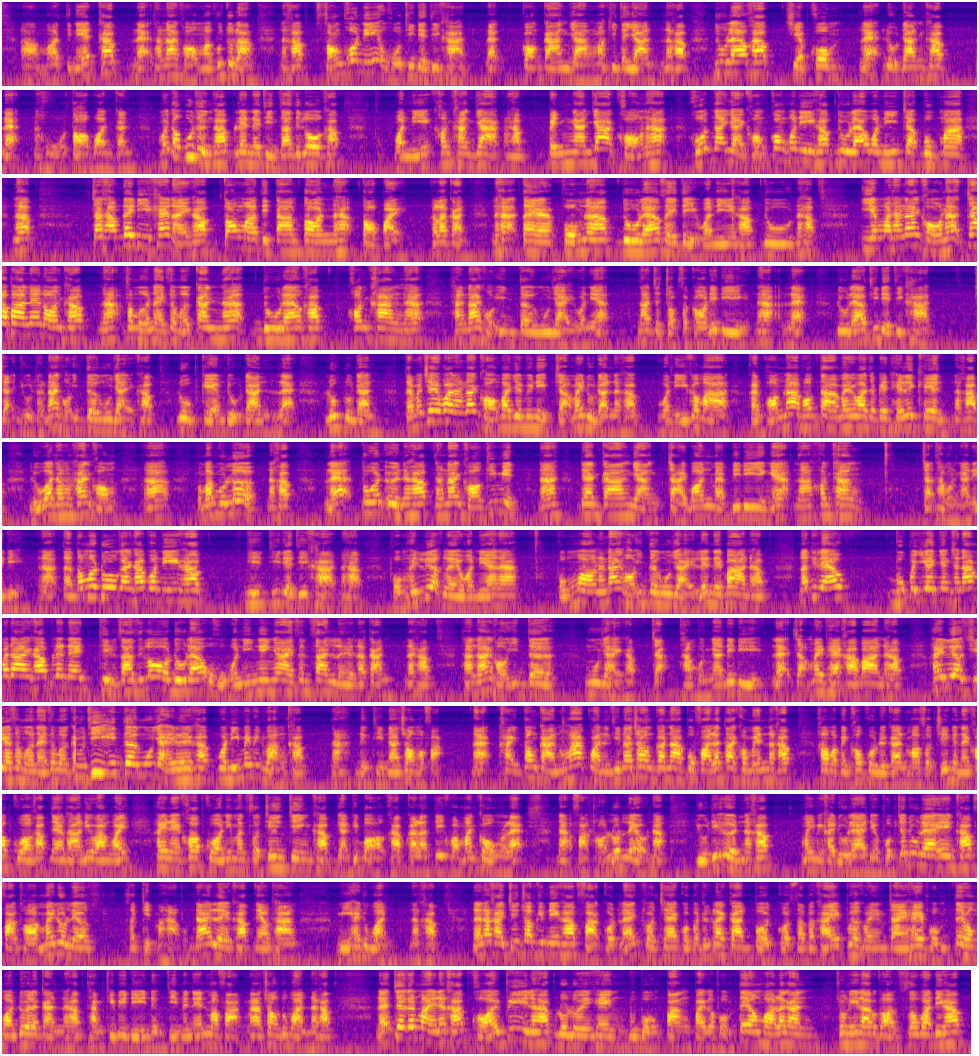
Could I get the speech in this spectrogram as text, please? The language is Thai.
มาร์ติเนสครับและทางด้านของมาคุตุลามนะครับสองคนนี้โอ้โหทีเด็ดที่ขาด และกองกลางอย่างมาคิตยานนะครับดูแล้วครับเฉียบคมและดุดันครับ และโอ้โหต่อบอลกัน ไม่ต้องพูดถึงครับเล่นในถิ่นซานติโลครับวันนี้ค่อนข้างยากนะครับ เป็นงานยากของนะฮะโค้ชนายใหญ่ของกล้องปณีครับ ดูแล้ววันนี้จะบุกมานะครับ จะทำได้ดีแค่ไหนครับ ต้องมาติดตามตอนนะฮะต่อไปก็แล้วกันนะฮะแต่ผมนะครับดูแล้วสถิติวันนี้ครับดูนะครับ เอียงมาทางด้านของนะฮะเจ้าบ้านแน่นอนครับนะฮะเสมอไหนเสมอกันนะฮะดูแล้วครับค่อนข้างนะฮะทางด้านของอินเตอร์งูใหญ่วันนี้น่าจะจบสกอร์ได้ดีนะฮะและดูแล้วที่เด็ดที่ขาด จะอยู่ทางด้านของอินเตอร์งูใหญ่ครับรูปเกมดุดันและลูกดุดัน แต่ไม่ใช่ว่าทางด้านของบาเยอร์มิวนิกจะไม่ดุดันนะครับวันนี้ก็มากันพร้อมหน้าพร้อมตาไม่ว่าจะเป็นเฮเลเคนนะครับหรือว่าทางด้านของนะโทมัสมุลเลอร์นะครับและตัวอื่นๆนะครับทางด้านของคิมิดนะแดนกลางอย่างจ่ายบอลแบบดีๆ อย่างเงี้ยนะค่อนข้างจะทำผลงานได้ดีนะแต่ต้องมาดูกันครับวันนี้ครับที่ที่เด็ดที่ขาดนะครับผมให้เลือกเลยวันนี้นะผมมองทางด้านของอินเตอร์งูใหญ่เล่นในบ้านนะครับนัดที่แล้ว บุกไปเยือนยังชนะมาได้ครับ เล่นในถิ่นซานซิโร่ดูแล้ว โอ้โห วันนี้ง่ายๆ สั้นๆเลยแล้วกันนะครับ ทางด้านของอินเตอร์งูใหญ่ครับ จะทำผลงานได้ดี และจะไม่แพ้คาบ้านนะครับ ให้เลือกเชียร์เสมอไหนเสมอกันอยู่ที่อินเตอร์งูใหญ่เลยครับ วันนี้ไม่ผิดหวังครับนะหนึ่งทีมหน้าช่องมาฝากนะใครต้องการมากกว่าหนึ่งทีมหน้าช่องก็หน้าโปรไฟล์และใต้คอมเมนต์นะครับ เข้ามาเป็นครอบครัวด้วยกันมาสดชื่นกันในครอบครัวครับแนวทางที่วางไว้ให้ในครอบครัวนี้มันสดชื่นจริงครับอย่างที่บอกครับการันตีความมั่นคง และนะฝากถอนรวดเร็วนะอยู่ที่อื่นนะครับ ไม่มีใครดูแลเดี๋ยวผมจะดูแลเองครับ ฝากถอนไม่รวดเร็วสกิดมาหาผมได้เลยครับ แนวทางมีให้ทุกวันนะครับ และถ้าใครชื่นชอบคลิปนี้ครับ ฝากกดไลค์กดแชร์กดบันทึกรายการโปรดกด subscribe เพื่อกำลังใจให้ผมเต้วงบอลด้วยแล้วกันนะครับทำคลิปดีๆหนึ่งทีมเน้นๆมาฝากหน้าช่องทุกวันนะครับและเจอกันใหม่นะครับ ขอให้พี่นะครับรวยๆเฮงๆบุบงปังไปกับผมเต้วงบอลแล้วกันช่วงนี้ลาไปก่อน สวัสดีครับ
